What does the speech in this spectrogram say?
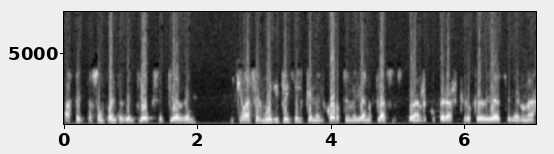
afecta. Son fuentes de empleo que se pierden y que va a ser muy difícil que en el corto y mediano plazo se puedan recuperar. Creo que debería tener una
